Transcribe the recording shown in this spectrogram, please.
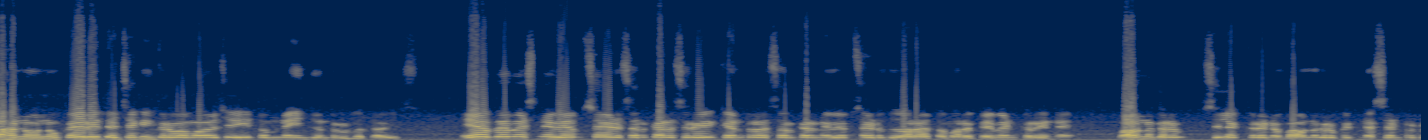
વાહનોનું કઈ રીતે ચેકિંગ કરવામાં આવે છે એ તમને ઇન જનરલ બતાવીશ. એએફએમએસની વેબસાઇટ સરકાર શ્રી, કેન્દ્ર સરકારની વેબસાઇટ દ્વારા તમારે પેમેન્ટ કરીને ભાવનગર સિલેક્ટ કરીને Bhavnagar fitness centre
